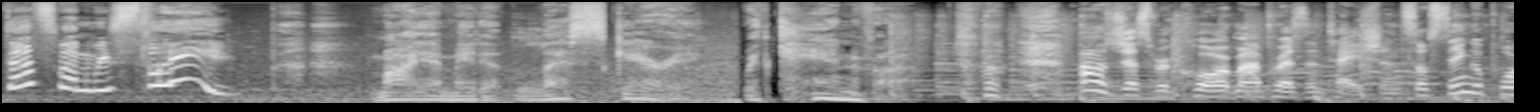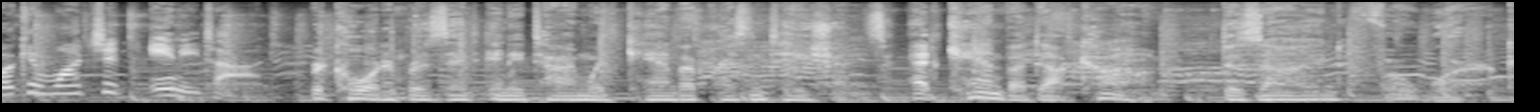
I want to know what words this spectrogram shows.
That's when we sleep. Maya made it less scary with Canva. I'll just record my presentation so Singapore can watch it anytime. Record and present anytime with Canva presentations at canva.com. Designed for work.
